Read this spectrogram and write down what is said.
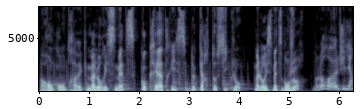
rencontre avec Mallory Smets, co-créatrice de Carto Cyclo. Mallory Smets, bonjour. Bonjour euh, Julien.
